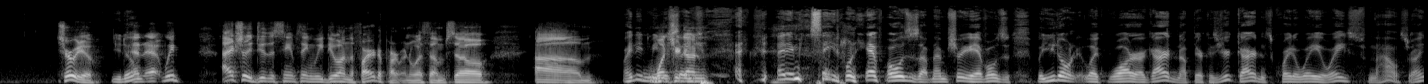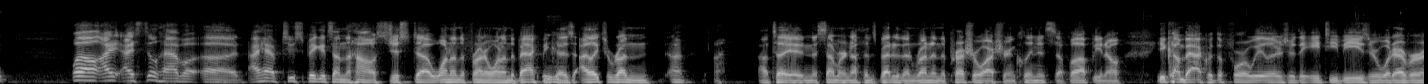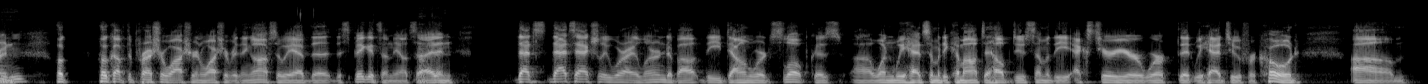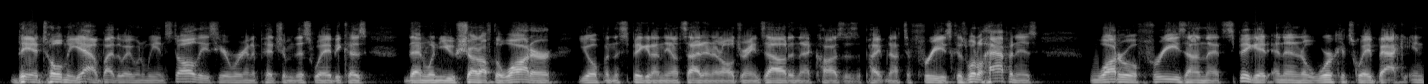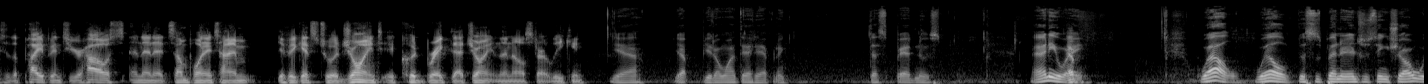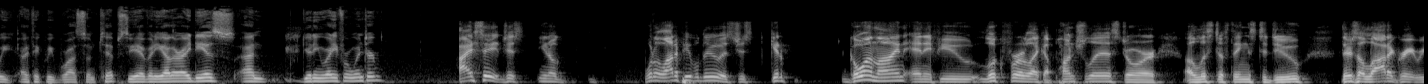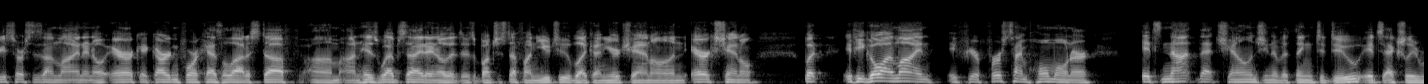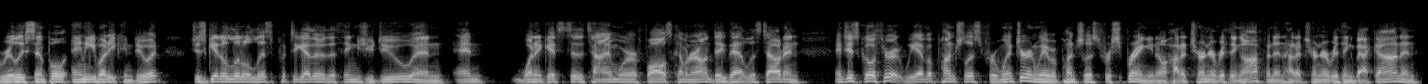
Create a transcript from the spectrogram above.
Sure, we do. You do. And uh, we I actually do the same thing we do on the fire department with them. So. Um, I didn't mean once you're done. I didn't say you don't have hoses up. I'm sure you have hoses, but you don't like water a garden up there because your garden's quite a way away from the house, right? Well, I, I still have a uh, I have two spigots on the house, just uh, one on the front and one on the back mm-hmm. because mm-hmm. I like to run. Uh, I'll tell you, in the summer, nothing's better than running the pressure washer and cleaning stuff up. You know, you come back with the four wheelers or the ATVs or whatever, and mm-hmm. hook hook up the pressure washer and wash everything off. So we have the the spigots on the outside, okay. and that's that's actually where I learned about the downward slope because uh, when we had somebody come out to help do some of the exterior work that we had to for code, um, they had told me, yeah, by the way, when we install these here, we're going to pitch them this way because then when you shut off the water, you open the spigot on the outside and it all drains out, and that causes the pipe not to freeze. Because what'll happen is water will freeze on that spigot, and then it'll work its way back into the pipe into your house, and then at some point in time, if it gets to a joint, it could break that joint, and then it'll start leaking. Yeah. Yep. You don't want that happening. That's bad news. Anyway. Yep. Well, Will, this has been an interesting show. We I think we brought some tips. Do you have any other ideas on getting ready for winter? I say just you know what a lot of people do is just get go online and if you look for like a punch list or a list of things to do there's a lot of great resources online. I know eric at garden fork has a lot of stuff um, on his website. I know that there's a bunch of stuff on youtube like on your channel and eric's channel. But if you go online if you're a first time homeowner it's not that challenging of a thing to do. It's actually really simple. Anybody can do it. Just get a little list put together of the things you do and and when it gets to the time where fall's coming around dig that list out and and just go through it. We have a punch list for winter and we have a punch list for spring, you know, how to turn everything off and then how to turn everything back on. And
